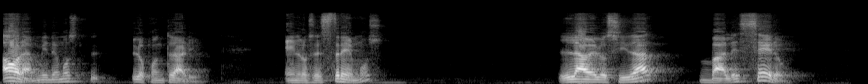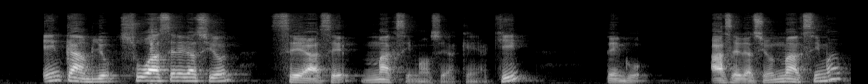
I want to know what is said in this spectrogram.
Ahora, miremos lo contrario. En los extremos, la velocidad vale 0. En cambio, su aceleración se hace máxima, o sea que aquí tengo aceleración máxima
